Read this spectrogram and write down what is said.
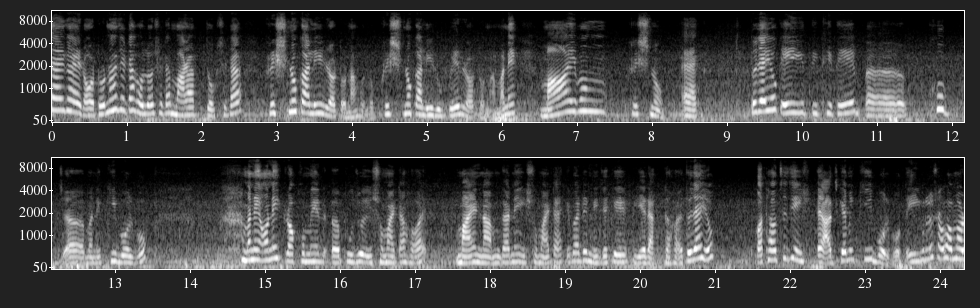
জায়গায় রটনা যেটা হলো সেটা মারাত্মক, সেটা কৃষ্ণকালীর রটনা হলো, কৃষ্ণকালী রূপের রটনা মানে মা এবং কৃষ্ণ এক। তো যাই হোক, এই তিথিতে খুব মানে কি বলব মানে অনেক রকমের পুজো এই সময়টা হয়, মায়ের নাম গানে এই সময়টা একেবারে নিজেকে ইয়ে রাখতে হয়। তো যাই হোক, কথা হচ্ছে যে আজকে আমি কি বলব? তো এইগুলো সব আমার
